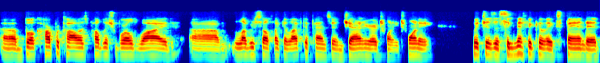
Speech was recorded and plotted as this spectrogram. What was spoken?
a, book HarperCollins published worldwide, um, "Love Yourself Like Your Life Depends" in January 2020, which is a significantly expanded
